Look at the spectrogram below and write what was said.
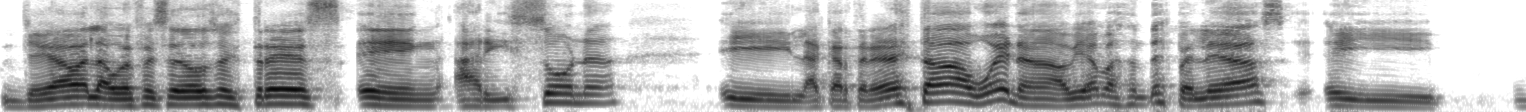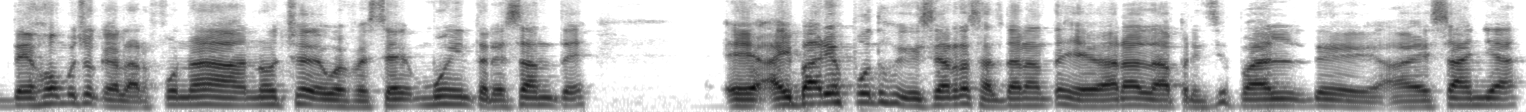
Llegaba la UFC 263 en Arizona y la cartelera estaba buena, había bastantes peleas y dejó mucho que hablar. Fue una noche de UFC muy interesante. Eh, hay varios puntos que quisiera resaltar antes de llegar a la principal de Adesanya.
